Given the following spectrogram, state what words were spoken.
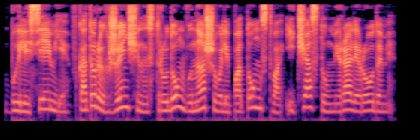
Были семьи, в которых женщины с трудом вынашивали потомство и часто умирали родами.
